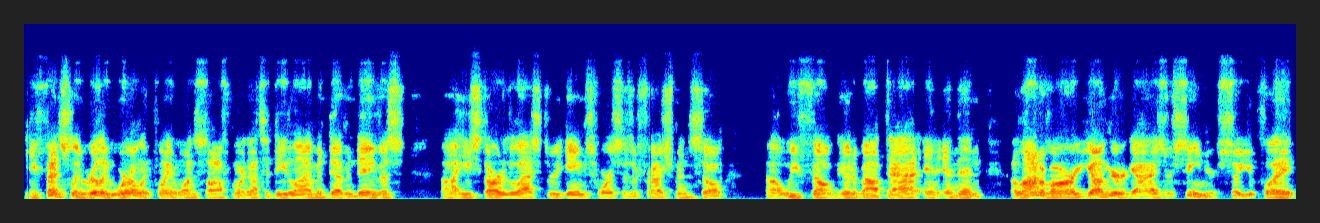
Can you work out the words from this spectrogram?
defensively, really, we're only playing one sophomore, and that's a D lineman, Devin Davis. Uh, he started the last three games for us as a freshman. So uh, we felt good about that. And, and then a lot of our younger guys are seniors. So you play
